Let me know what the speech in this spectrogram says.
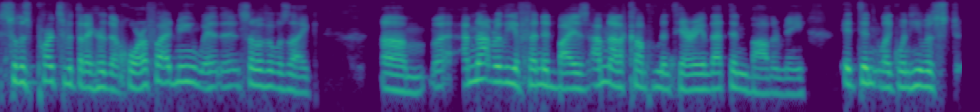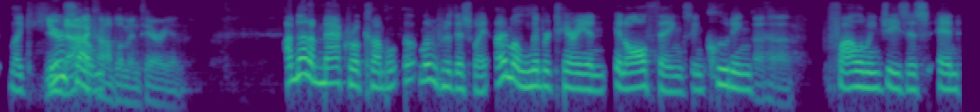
so there's parts of it that I heard that horrified me. And some of it was like, um, I'm not really offended by his. I'm not a complementarian. That didn't bother me. It didn't like when he was like, You're not a complementarian. I'm not a macro compl. Let me put it this way: I'm a libertarian in all things, including Uh-huh. following Jesus. And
